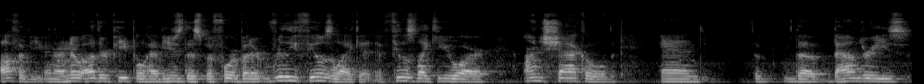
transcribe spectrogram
off of you. And I know other people have used this before, but it really feels like it. It feels like you are unshackled and the the boundaries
